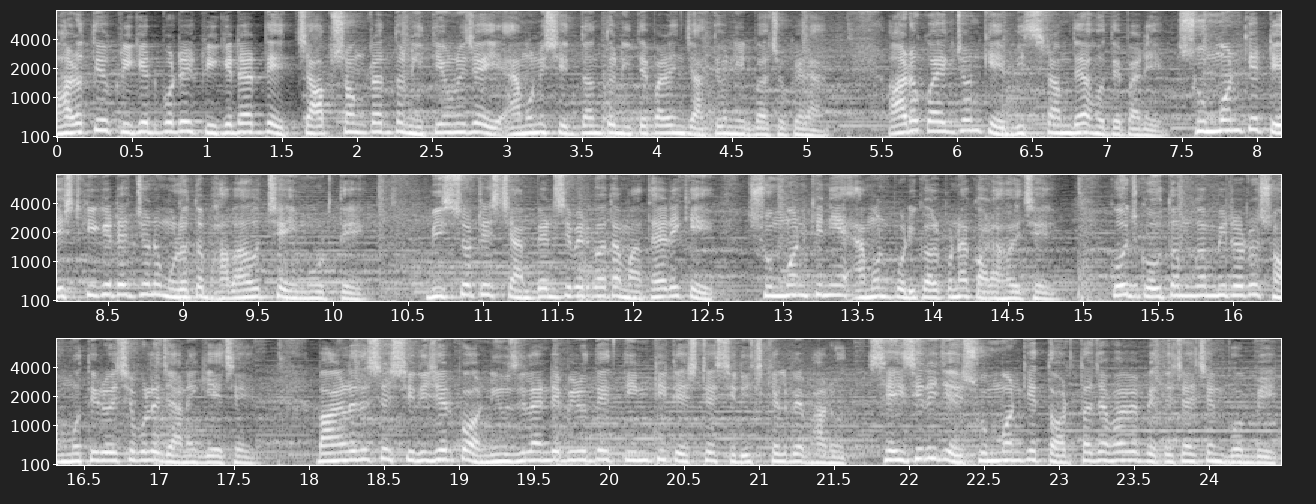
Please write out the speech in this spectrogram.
ভারতীয় ক্রিকেট বোর্ডের ক্রিকেটারদের চাপ সংক্রান্ত নীতি অনুযায়ী এমনই সিদ্ধান্ত নিতে পারেন জাতীয় নির্বাচকেরা। আরও কয়েকজনকে বিশ্রাম দেওয়া হতে পারে। সুমনকে টেস্ট ক্রিকেটের জন্য মূলত ভাবা হচ্ছে এই মুহূর্তে। বিশ্ব টেস্ট চ্যাম্পিয়নশিপের কথা মাথায় রেখে সুমনকে নিয়ে এমন পরিকল্পনা করা হয়েছে। কোচ গৌতম গম্ভীরেরও সম্মতি রয়েছে বলে জানা গিয়েছে। বাংলাদেশের সিরিজের পর নিউজিল্যান্ডের বিরুদ্ধে তিনটি টেস্টে সিরিজ খেলবে ভারত। সেই সিরিজে সুমনকে তরতাজাভাবে পেতে চাইছেন গম্ভীর।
